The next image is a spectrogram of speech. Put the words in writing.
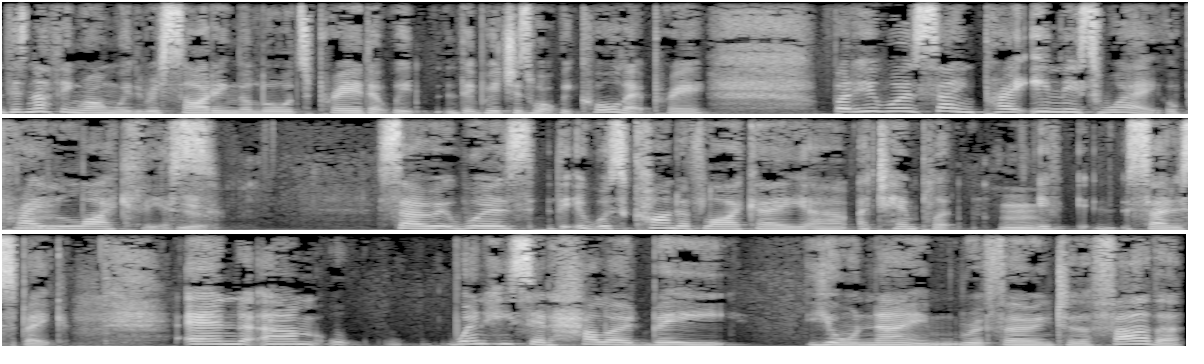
there's nothing wrong with reciting the Lord's Prayer that we, which is what we call that prayer. But he was saying, pray in this way or pray like this. Yep. So it was it was kind of like a uh, a template, if, so to speak. And um, when he said "Hallowed be your name," referring to the Father,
